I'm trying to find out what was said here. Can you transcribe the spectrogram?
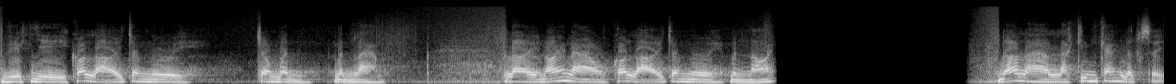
việc gì có lợi cho người, cho mình mình làm. Lời nói nào có lợi cho người, mình nói. Đó là là kim cang lực sĩ.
